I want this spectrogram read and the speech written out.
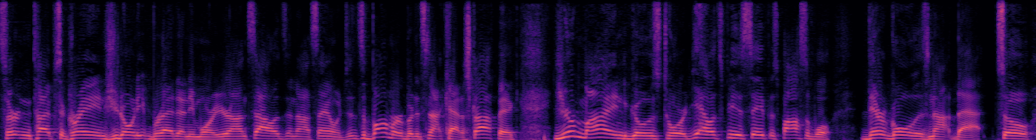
certain types of grains, you don't eat bread anymore. You're on salads and not sandwiches. It's a bummer, but it's not catastrophic. Your mind goes toward, yeah, let's be as safe as possible. Their goal is not that. So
